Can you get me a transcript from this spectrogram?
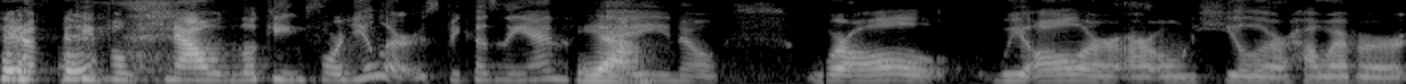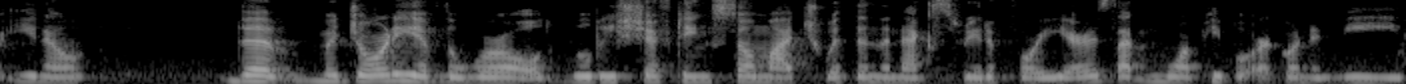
you know people now looking for healers because in the end of the yeah. day you know we're all we all are our own healer however you know the majority of the world will be shifting so much within the next three to four years that more people are going to need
